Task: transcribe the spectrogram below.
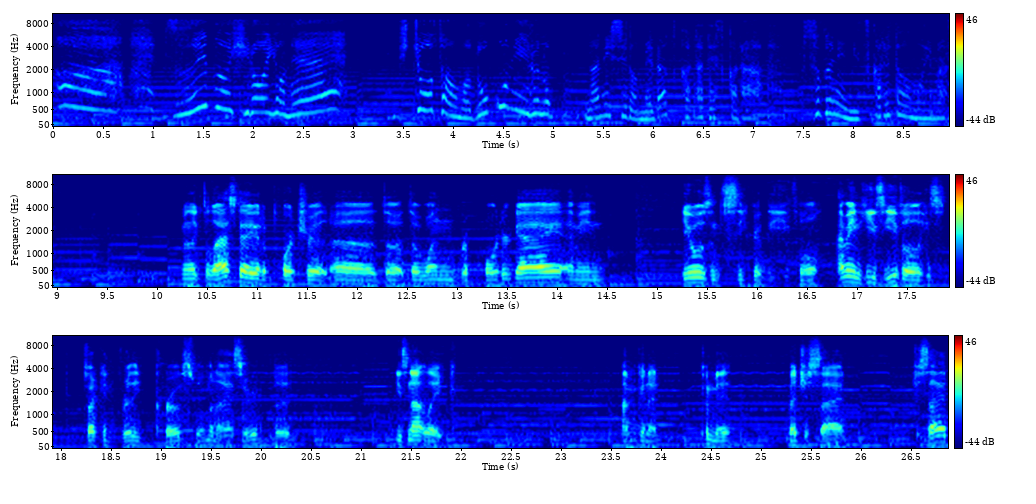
はあずいぶん広いよね市長さんはどこにいるの何しろ目立つ方ですからすぐに見つかると思います I mean, like the last guy I got a portrait, uh, the the one reporter guy. I mean, he wasn't secretly evil. I mean, he's evil. He's a fucking really gross womanizer, but he's not like I'm gonna commit regicide. Regicide?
